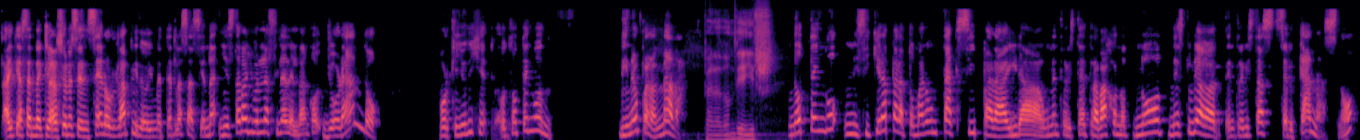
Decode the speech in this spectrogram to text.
hay que hacer declaraciones en cero rápido y meterlas a Hacienda. Y estaba yo en la fila del banco llorando, porque yo dije, no tengo dinero para nada. ¿Para dónde ir? No tengo ni siquiera para tomar un taxi para ir a una entrevista de trabajo, no, no, no estudia entrevistas cercanas, ¿no?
